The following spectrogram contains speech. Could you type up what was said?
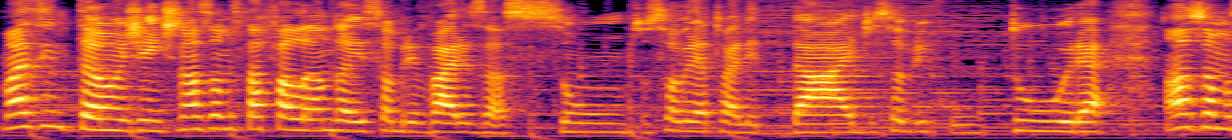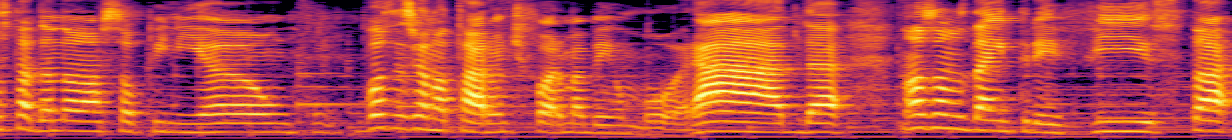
Mas então, gente, nós vamos estar falando aí sobre vários assuntos, sobre atualidade, sobre cultura. Nós vamos estar dando a nossa opinião. Vocês já notaram de forma bem humorada. Nós vamos dar entrevista.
